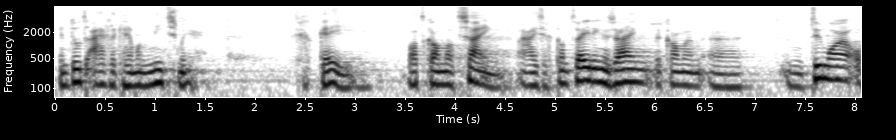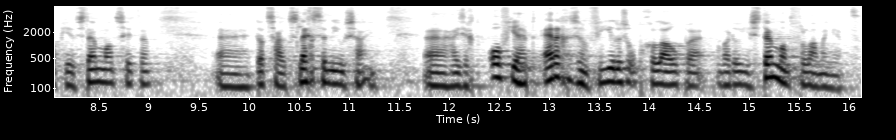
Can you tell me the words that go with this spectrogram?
En doet eigenlijk helemaal niets meer. Ik zeg, oké, wat kan dat zijn? Nou, hij zegt, kan twee dingen zijn. Er kan een, uh, een tumor op je stemband zitten. Uh, dat zou het slechtste nieuws zijn. Uh, hij zegt, of je hebt ergens een virus opgelopen waardoor je stembandverlamming hebt.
